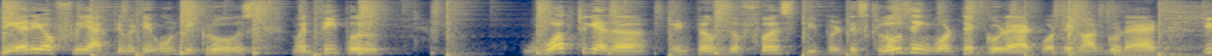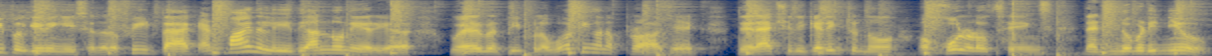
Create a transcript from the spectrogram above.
the area of free activity only grows when people work together in terms of first people disclosing what they're good at, what they're not good at, people giving each other a feedback, and finally the unknown area where when people are working on a project, they're actually getting to know a whole lot of things that nobody knew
